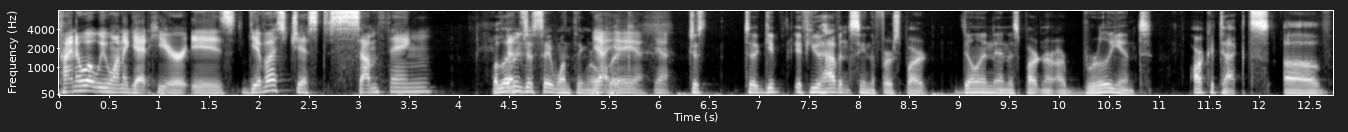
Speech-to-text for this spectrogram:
kind of what we want to get here is give us just something. Well, let me just say one thing real Yeah, quick. yeah, yeah, yeah. Just to give, if you haven't seen the first part, Dylan and his partner are brilliant architects of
